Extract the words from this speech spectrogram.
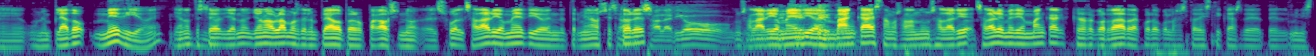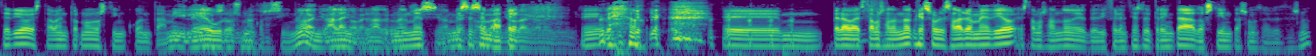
eh, un empleado medio, ¿eh? Ya no te estoy, ya no, ya no hablamos del empleado pero pagado, sino el, el salario medio en determinados sectores. salario un salario medio en banca, estamos hablando de un salario, el salario medio en banca, creo recordar, de acuerdo con las estadísticas de, del ministerio, estaba en torno a los 50.000 mil euros, una cosa así, ¿no? Al año, al mes, sí, al mes es al año, Mbappé. al año, al año. Eh, pero, eh, pero estamos hablando que sobre el salario medio estamos hablando de, de diferencias de 30 a 211 veces, ¿no?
